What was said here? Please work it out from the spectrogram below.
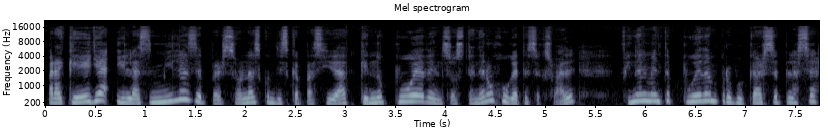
para que ella y las miles de personas con discapacidad que no pueden sostener un juguete sexual finalmente puedan provocarse placer.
